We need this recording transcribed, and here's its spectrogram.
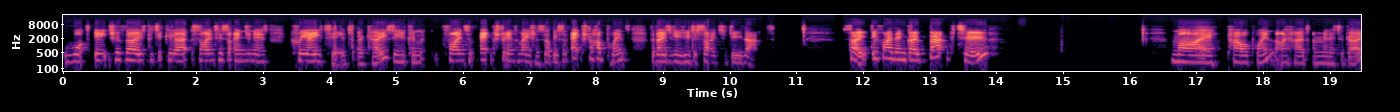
what each of those particular scientists or engineers created. Okay, so you can find some extra information. So there'll be some extra hub points for those of you who decide to do that. So if I then go back to my PowerPoint that I had a minute ago.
